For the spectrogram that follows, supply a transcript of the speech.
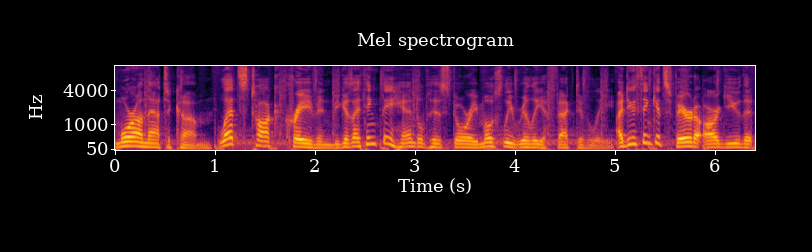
More on that to come. Let's talk Kraven, because I think they handled his story mostly really effectively. I do think it's fair to argue that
